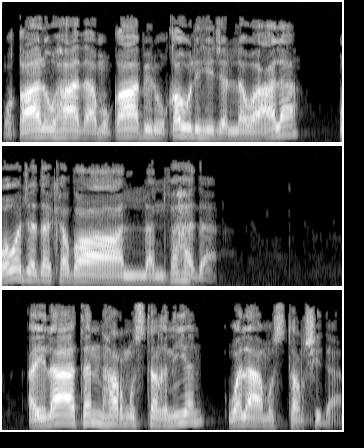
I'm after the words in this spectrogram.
وقالوا هذا مقابل قوله جل وعلا ووجدك ضالا فهدى أي لا تنهر مستغنيا ولا مسترشدا.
